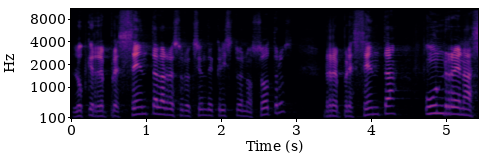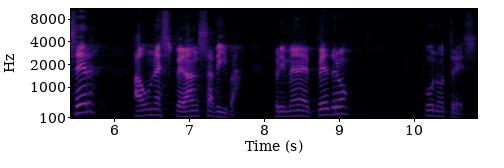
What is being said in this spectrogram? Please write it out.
lo que representa la resurrección de Cristo en nosotros, representa un renacer a una esperanza viva. Primera de Pedro 1.3.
